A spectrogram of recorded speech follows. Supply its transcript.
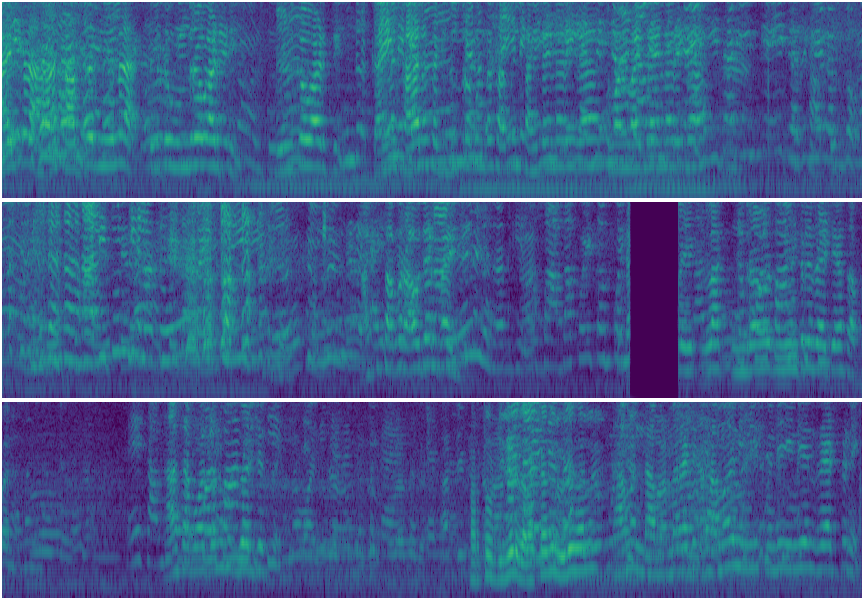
ऐका साप जर नेला तर इथं उंदरं वाढतील बेंडकं वाढतील त्यांना खायला साठी दुसरा कोणता साप येईल सांगता येणार आहे का तुम्हाला माहिती येणार आहे का नालीतून गेला तो. अशी राहू द्यायला पाहिजे एक लाख उंदरावर नियंत्रण राहते या सापाने हा साप वाचवणं खूप गरजेचं आहे. अरे तो डिलीट झाला. का व्हिडिओ झाला? धामण धामण मराठीत धामण इंग्लिशमध्ये इंडियन रॅट स्नेक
